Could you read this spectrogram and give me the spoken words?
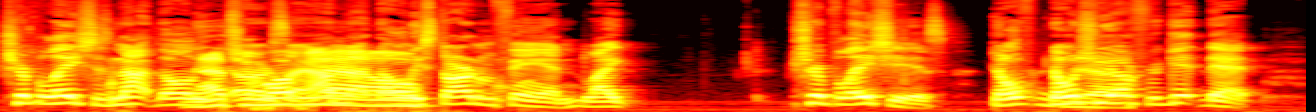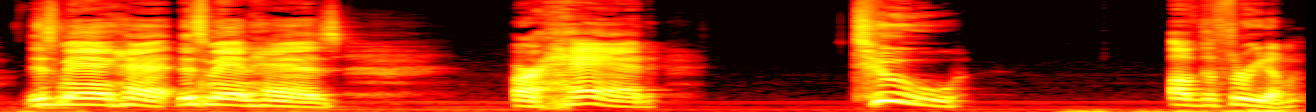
Triple H is not the only. Sorry, I'm not the only Stardom fan. Like Triple H is. Don't don't you ever forget that this man had this man has or had two of the freedom.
